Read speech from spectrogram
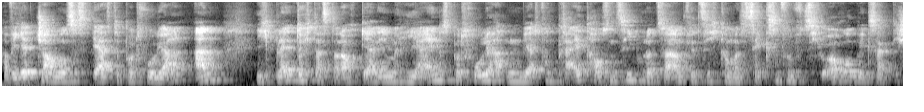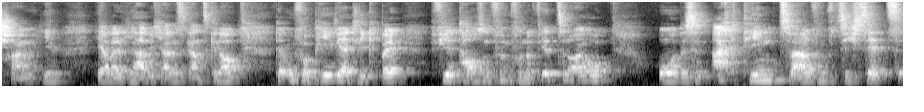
Aber jetzt schauen wir uns das erste Portfolio an. Ich blende euch das dann auch gerne immer hier ein. Das Portfolio hat einen Wert von 3.742,56 Euro. Wie gesagt, ich schaue immer hier her, weil hier habe ich alles ganz genau. Der UVP-Wert liegt bei 4.514 Euro und es sind 8 Themen, 52 Sätze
